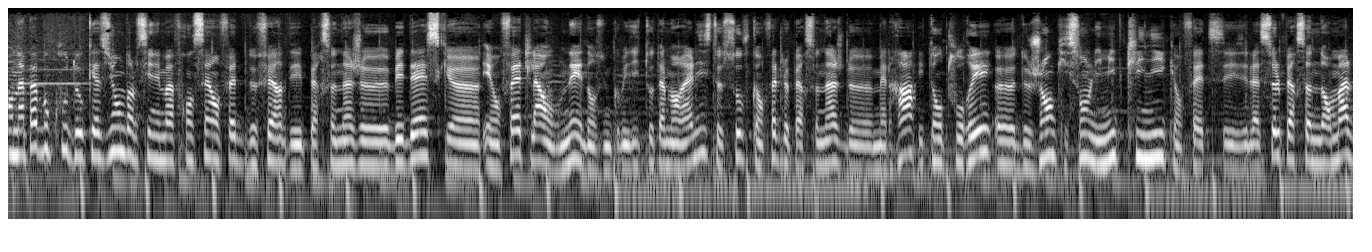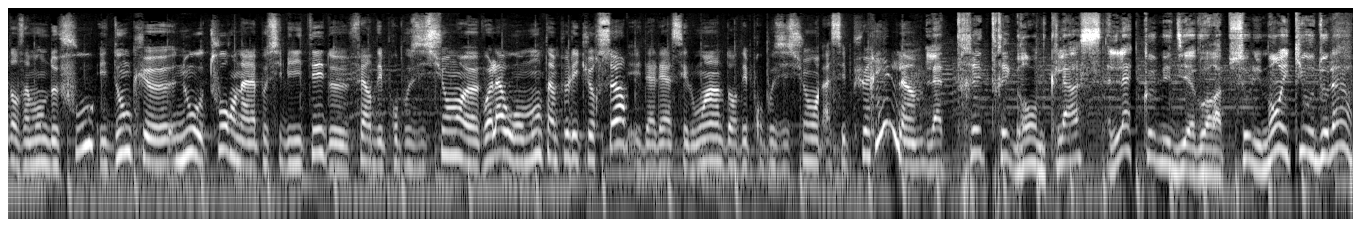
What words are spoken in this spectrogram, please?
On n'a pas beaucoup d'occasions dans le cinéma français en fait de faire des personnages euh, bédesques euh, et en fait là on est dans une comédie totalement réaliste sauf qu'en fait le personnage de Melra est entouré euh, de gens qui sont limite cliniques en fait c'est la seule personne normale dans un monde de fous et donc euh, nous autour on a la possibilité de faire des propositions euh, voilà où on monte un peu les curseurs et d'aller assez loin dans des propositions assez La très très grande classe, la comédie à voir absolument et qui au-delà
